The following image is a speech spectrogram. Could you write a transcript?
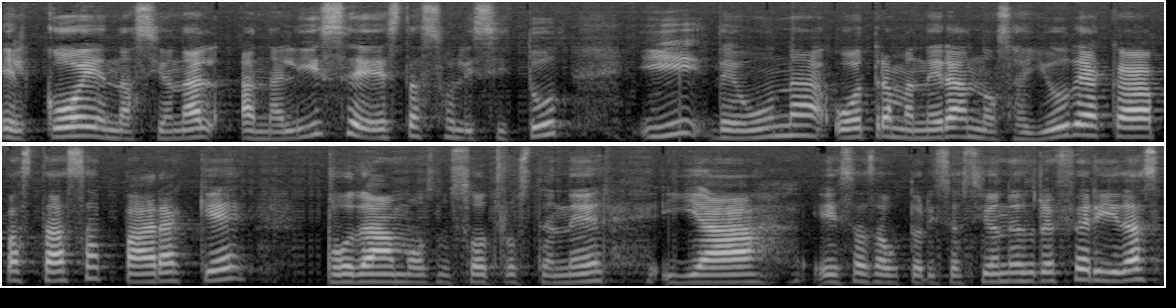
el COE nacional analice esta solicitud y de una u otra manera nos ayude acá a Pastaza para que podamos nosotros tener ya esas autorizaciones referidas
